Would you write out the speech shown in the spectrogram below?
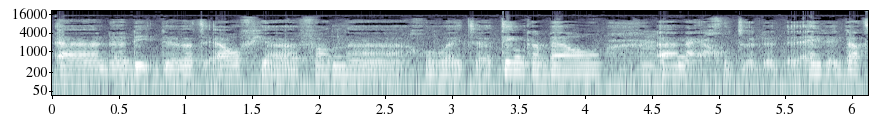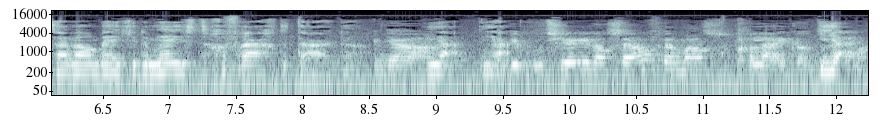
eh, die, dat elfje van, eh goh, hoe heet het, Tinkerbell. Mm. Eh, nou ja, goed, even, dat zijn wel een beetje de meest gevraagde taarten. Ja. Ja, ja. En die boetseer je dan zelf helemaal gelijkend? Ja, zeg maar.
